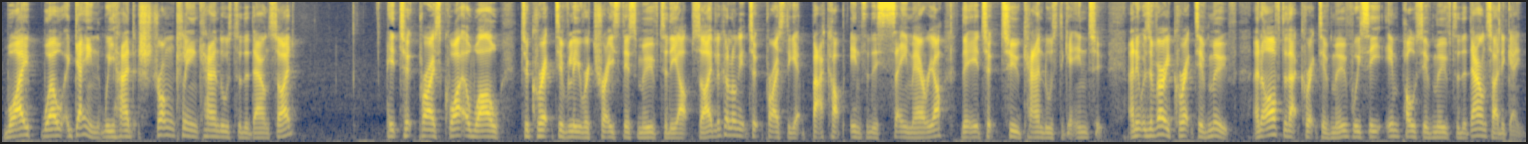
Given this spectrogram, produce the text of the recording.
Why? Well, again, we had strong clean candles to the downside. it took price quite a while to correctively retrace this move to the upside. Look how long it took price to get back up into this same area that it took two candles to get into. And it was a very corrective move. And after that corrective move, we see impulsive move to the downside again.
